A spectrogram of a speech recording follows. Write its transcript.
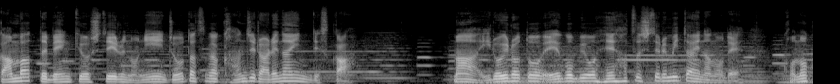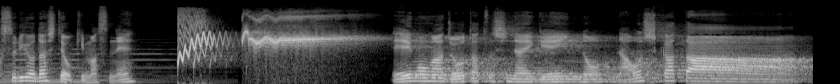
頑張って勉強しているのに上達が感じられないんですか。まあいろいろと英語病併発してるみたいなのでこの薬を出しておきますね。英語が上達しない原因の直し方。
